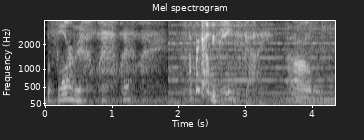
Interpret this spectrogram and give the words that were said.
Before we. I forgot we paid this guy. Um.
